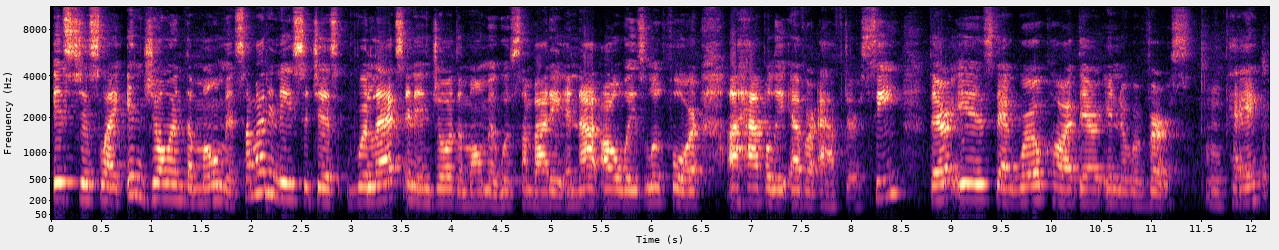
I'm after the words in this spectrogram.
It's just like enjoying the moment. Somebody needs to just relax and enjoy the moment with somebody and not always look for a happily ever after. See, there is that world card there in the reverse. Okay.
